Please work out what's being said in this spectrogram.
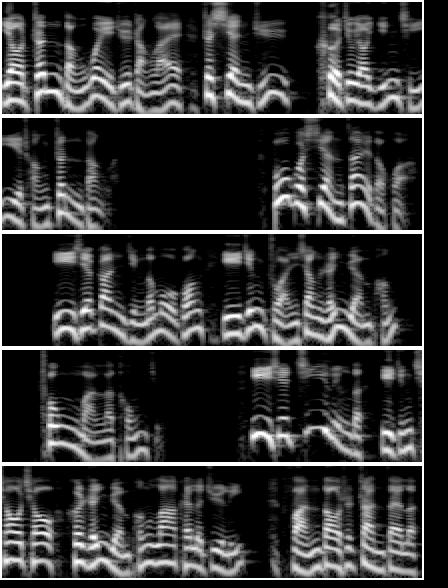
要真等魏局长来，这县局可就要引起一场震荡了。不过现在的话，一些干警的目光已经转向任远鹏，充满了同情；一些机灵的已经悄悄和任远鹏拉开了距离。反倒是站在了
